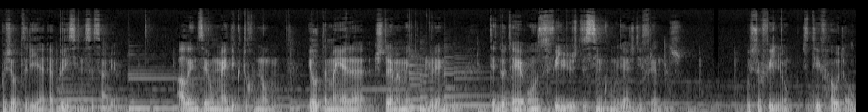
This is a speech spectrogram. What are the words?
pois ele teria a perícia necessária. Além de ser um médico de renome, ele também era extremamente mulherengo, tendo até 11 filhos de 5 mulheres diferentes. O seu filho, Steve Hodel,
